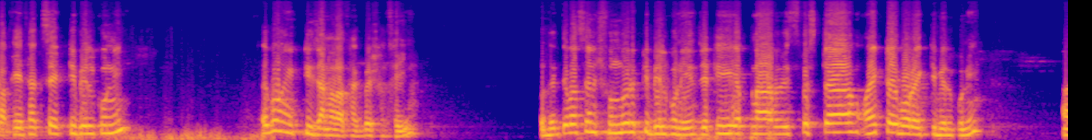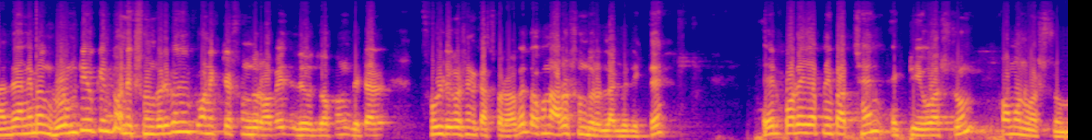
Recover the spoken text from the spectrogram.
সাথে থাকছে একটি বেলকনি এবং একটি জানালা থাকবে সাথেই। তো দেখতে পাচ্ছেন সুন্দর একটি বেলকনি যেটি আপনার স্পেসটা অনেকটাই বড় একটি বেলকনি দেন এবং রুমটিও কিন্তু অনেক সুন্দর এবং অনেকটা সুন্দর হবে। যখন যেটার ফুল ডেকোরেশন কাজ করা হবে তখন আরও সুন্দর লাগবে দেখতে। এরপরেই আপনি পাচ্ছেন একটি ওয়াশরুম কমন ওয়াশরুম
